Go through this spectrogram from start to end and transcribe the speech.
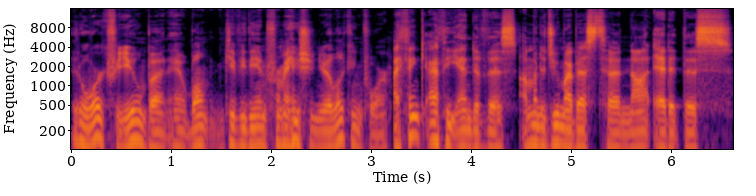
It'll work for you, but it won't give you the information you're looking for. I think at the end of this, I'm going to do my best to not edit this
